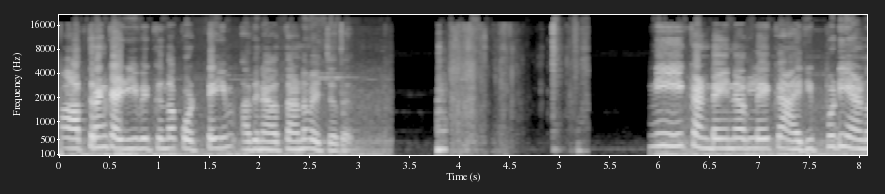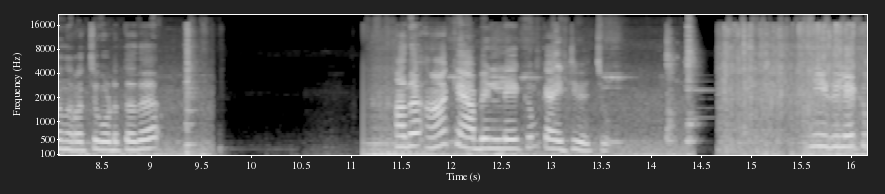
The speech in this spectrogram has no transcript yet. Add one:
പാത്രം കഴുകി വെക്കുന്ന കൊട്ടയും അതിനകത്താണ് വെച്ചത്. ഇനി ഈ കണ്ടെയ്നറിലേക്ക് അരിപ്പൊടിയാണ് നിറച്ചു കൊടുത്തത്. അത് ആ ക്യാബിനിലേക്കും കയറ്റി വെച്ചു. ഇനി ഇതിലേക്ക്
